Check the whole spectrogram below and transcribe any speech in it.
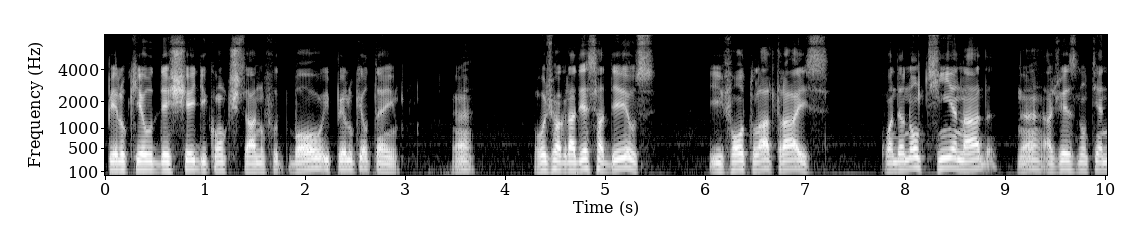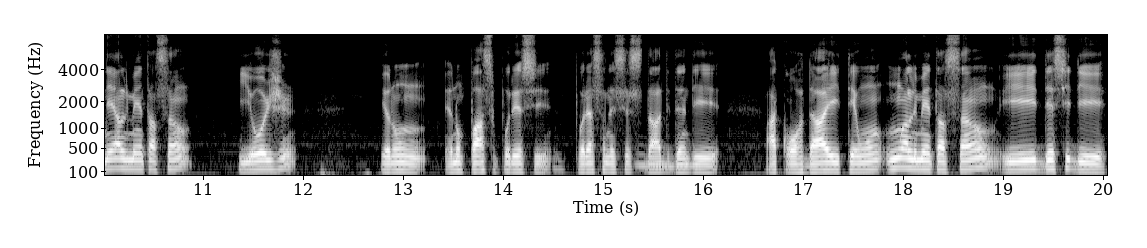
pelo que eu deixei de conquistar no futebol e pelo que eu tenho. Né? Hoje eu agradeço a Deus e volto lá atrás quando eu não tinha nada, né? Às vezes não tinha nem alimentação e hoje eu não, eu não passo por, esse, por essa necessidade de acordar e ter um, uma alimentação e decidir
